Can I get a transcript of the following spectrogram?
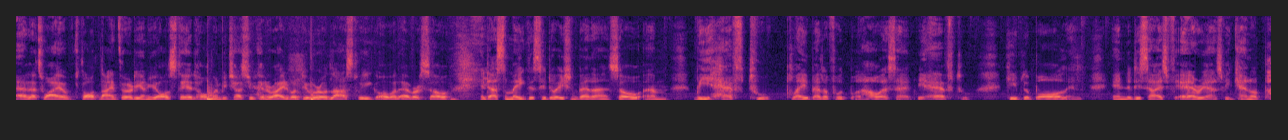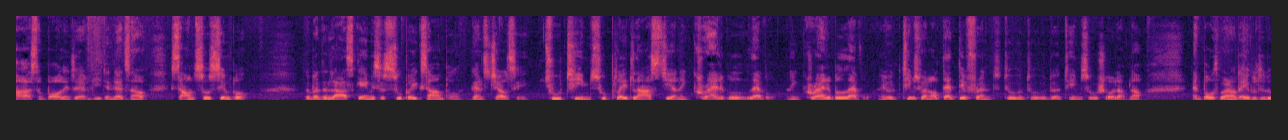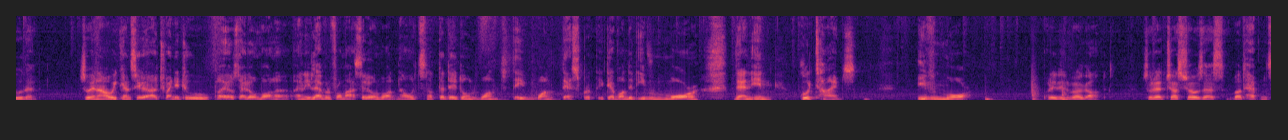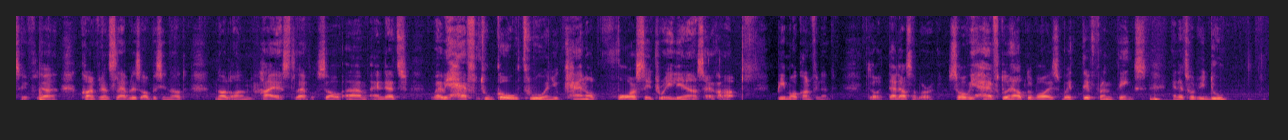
uh, that's why I thought 9:30, and you all stay at home, and because you can write what you wrote last week or whatever. So it doesn't make the situation better. So um, we have to play better football. How I said, we have to keep the ball in in the decisive areas. We cannot pass the ball into their feet, and that's now sounds so simple, but the last game is a super example against Chelsea two teams who played last year an incredible level, an incredible level. You know, teams were not that different to, to the teams who showed up now, and both were not able to do that. So now we can say, oh, 22 players, they don't want and 11 from us, they don't want. No, it's not that they don't want. They want desperately. They want it even more than in good times, even more. But it didn't work out. So that just shows us what happens if the confidence level is obviously not not on highest level. So um, and that's where we have to go through, and you cannot force it really. You know, say, come on, be more confident. So that doesn't work. So we have to help the boys with different things, and that's what we do.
